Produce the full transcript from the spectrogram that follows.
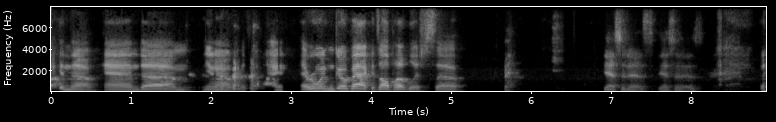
talking though, and um, you know it's fine. Everyone can go back; it's all published. So, yes, it is. Yes, it is.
